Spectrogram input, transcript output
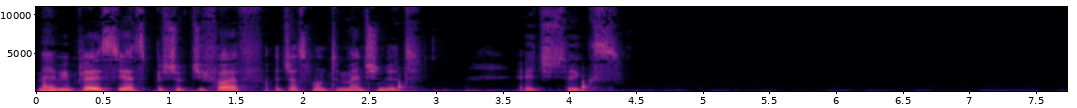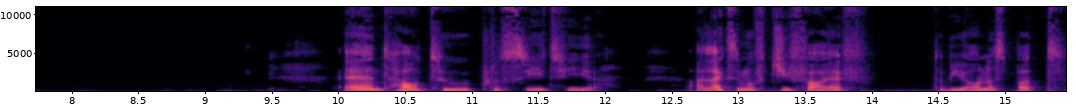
Maybe plays yes bishop g5. I just want to mention it. h6. And how to proceed here? I like the move g5, to be honest, but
